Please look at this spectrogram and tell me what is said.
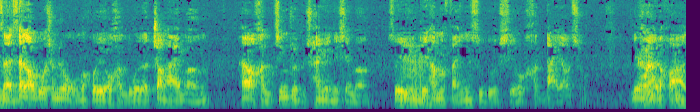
在赛道过程中，我们会有很多的障碍门，还要很精准的穿越那些门，所以对他们反应速度是有很大要求。另外的话，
